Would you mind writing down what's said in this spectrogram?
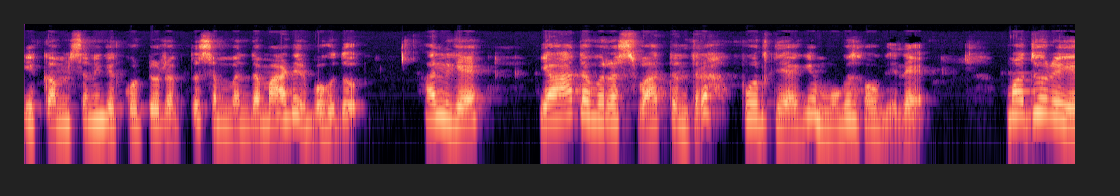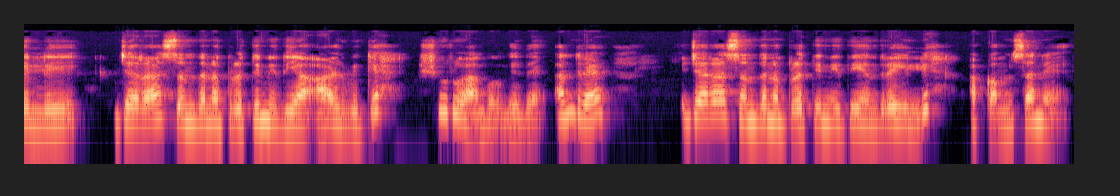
ಈ ಕಂಸನಿಗೆ ಕೊಟ್ಟು ರಕ್ತ ಸಂಬಂಧ ಮಾಡಿರಬಹುದು. ಅಲ್ಲಿಗೆ ಯಾದವರ ಸ್ವಾತಂತ್ರ್ಯ ಪೂರ್ತಿಯಾಗಿ ಮುಗಿದು ಹೋಗಿದೆ. ಮಧುರೆಯಲ್ಲಿ ಜರಾಸಂದನ ಪ್ರತಿನಿಧಿಯ ಆಳ್ವಿಕೆ ಶುರು ಆಗೋಗಿದೆ. ಅಂದ್ರೆ ಜರಾಸಂದನ ಪ್ರತಿನಿಧಿ ಅಂದ್ರೆ ಇಲ್ಲಿ ಆ ಕಂಸನೇ.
